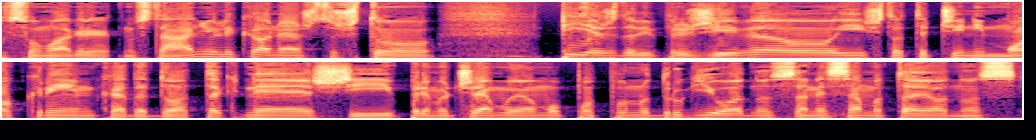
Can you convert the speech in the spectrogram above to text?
svom agregatnom stanju ili kao nešto što piješ da bi preživeo i što te čini mokrim kada dotakneš i prema čemu imamo potpuno drugi odnos, a ne samo taj odnos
